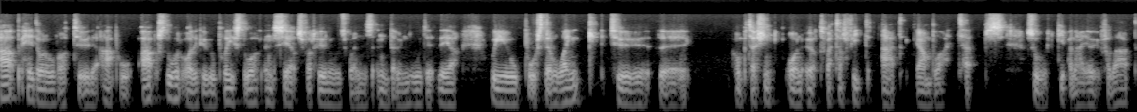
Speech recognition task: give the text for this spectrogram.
app, head on over to the Apple App Store or the Google Play Store and search for Who Knows Wins and download it there. We'll post a link to the competition on our Twitter feed at Gambler Tips. So keep an eye out for that.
